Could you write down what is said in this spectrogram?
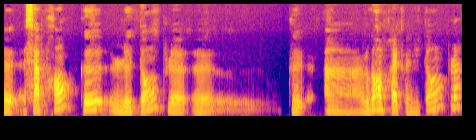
euh, s'apprend que le temple, euh, que un, le grand prêtre du temple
